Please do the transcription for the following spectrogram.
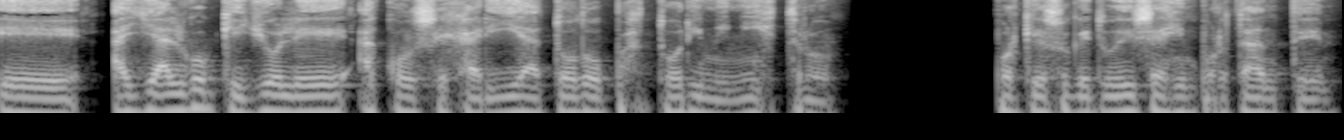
eh, hay algo que yo le aconsejaría a todo pastor y ministro, porque eso que tú dices es importante,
